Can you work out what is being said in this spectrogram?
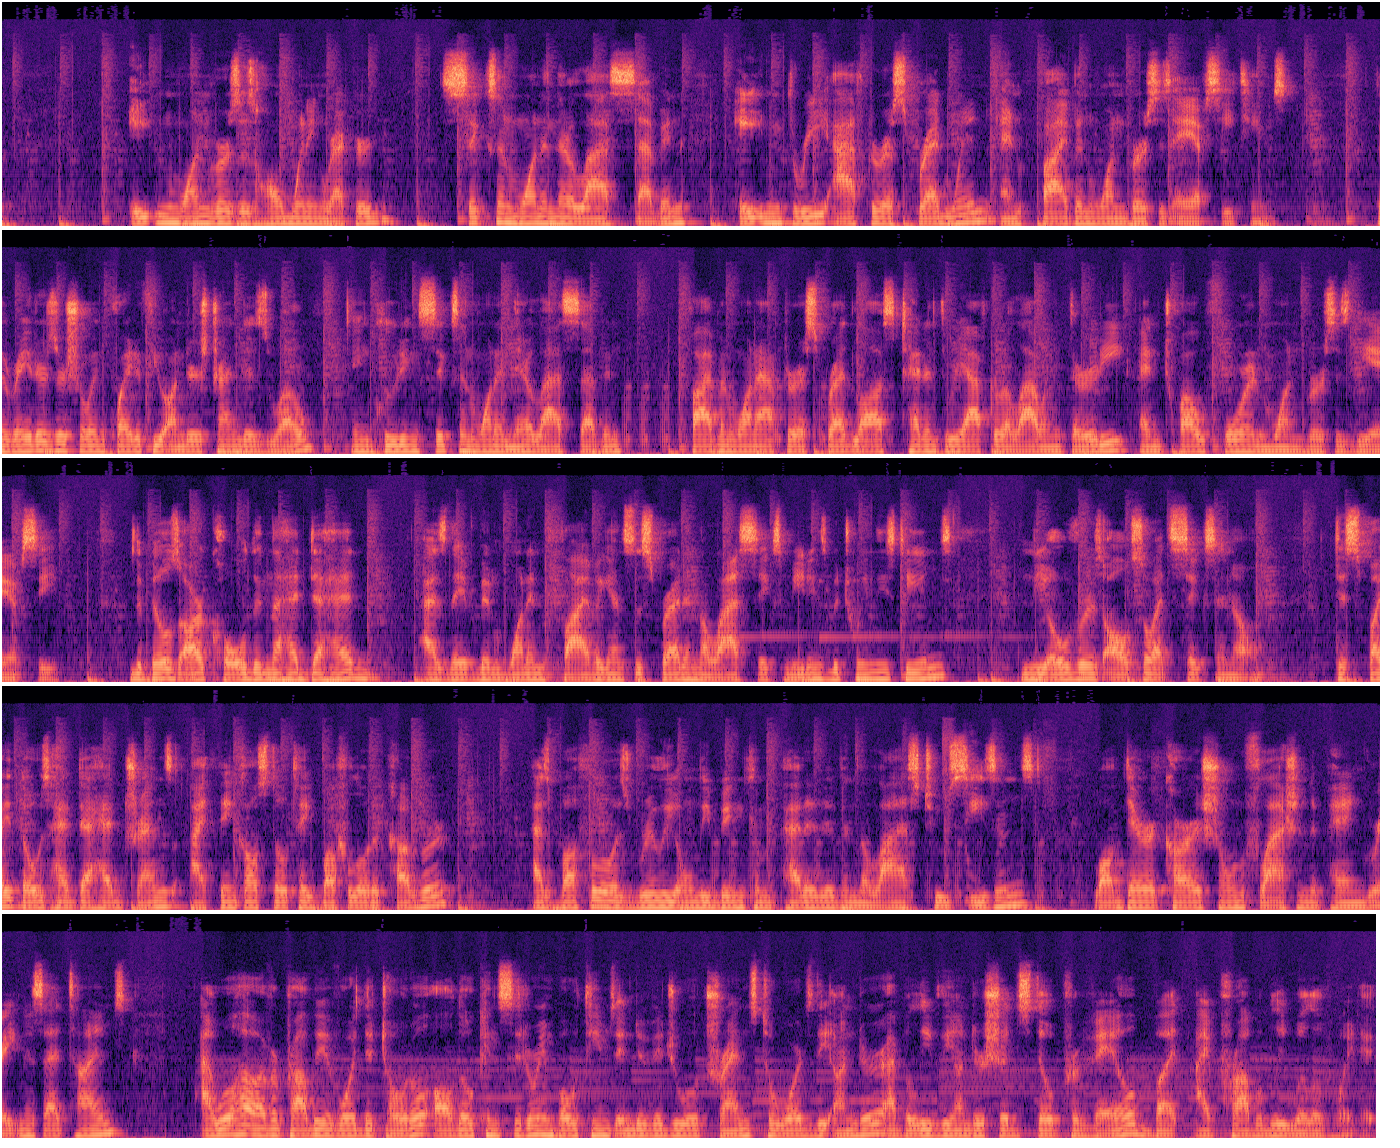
8 and 1 versus home winning record, 6 and 1 in their last 7, 8 and 3 after a spread win, and 5 and 1 versus AFC teams. The Raiders are showing quite a few unders trend as well, including 6 and 1 in their last 7, 5 and 1 after a spread loss, 10 and 3 after allowing 30, and 12 4 and 1 versus the AFC. The Bills are cold in the head to head as they've been 1 and 5 against the spread in the last 6 meetings between these teams, and the over is also at 6 and 0. Despite those head to head trends, I think I'll still take Buffalo to cover as Buffalo has really only been competitive in the last two seasons while Derek Carr has shown flash in the pan greatness at times. I will, however, probably avoid the total, although considering both teams' individual trends towards the under, I believe the under should still prevail, but I probably will avoid it.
